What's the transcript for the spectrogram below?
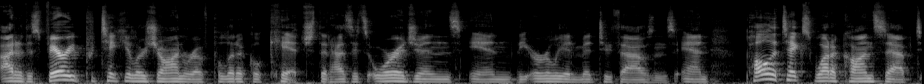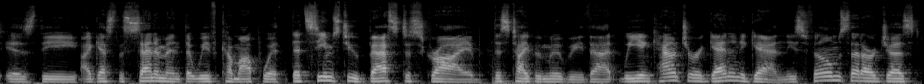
don't know this very particular genre of political kitsch that has its origins in the early and mid two thousands and politics what a concept is the i guess the sentiment that we've come up with that seems to best describe this type of movie that we encounter again and again these films that are just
